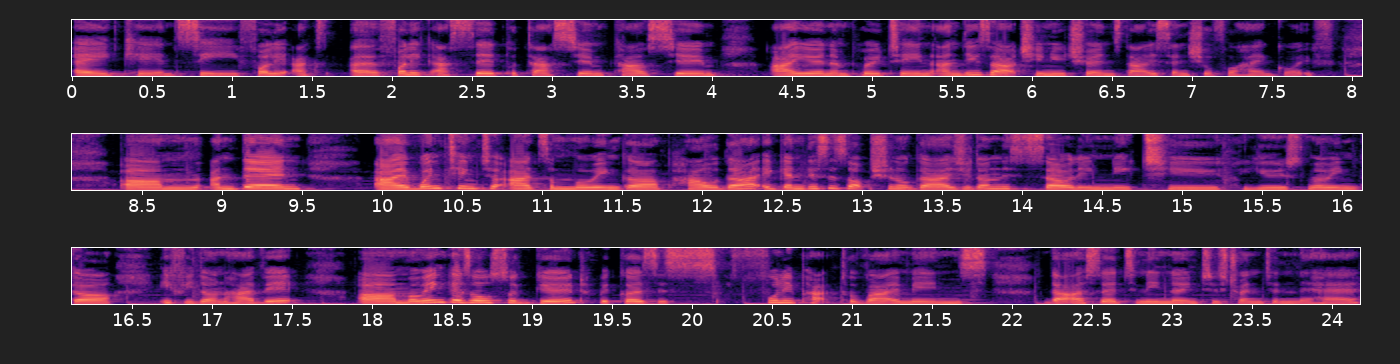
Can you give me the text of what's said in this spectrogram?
a, K, and C, folic, uh, folic acid, potassium, calcium, iron, and protein. And these are actually nutrients that are essential for hair growth. Um, and then I went in to add some moringa powder. Again, this is optional, guys. You don't necessarily need to use moringa if you don't have it. Uh, moringa is also good because it's fully packed with vitamins that are certainly known to strengthen the hair.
